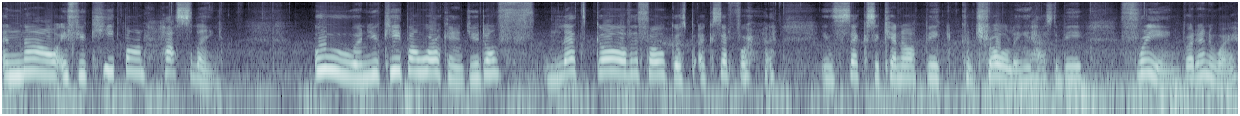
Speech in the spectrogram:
And now, if you keep on hustling, ooh, and you keep on working, you don't f- let go of the focus, except for in sex, it cannot be controlling, it has to be freeing. But anyway,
